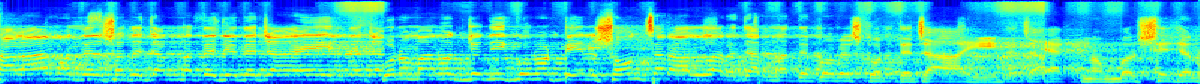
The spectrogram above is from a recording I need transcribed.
সালামতের সাথে জান্নাতে যেতে চায়, কোনো মানুষ যদি কোনো টেনশন ছাড়া আল্লাহর জান্নাতে প্রবেশ করতে চায়, এক নম্বর সে যেন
